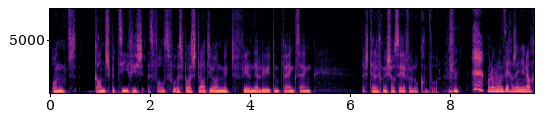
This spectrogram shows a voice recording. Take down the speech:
und ganz spezifisch ein volles Fußballstadion mit vielen Leuten und Fangesängen. Das stelle ich mir schon sehr verlockend vor. und man muss sich wahrscheinlich nach,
